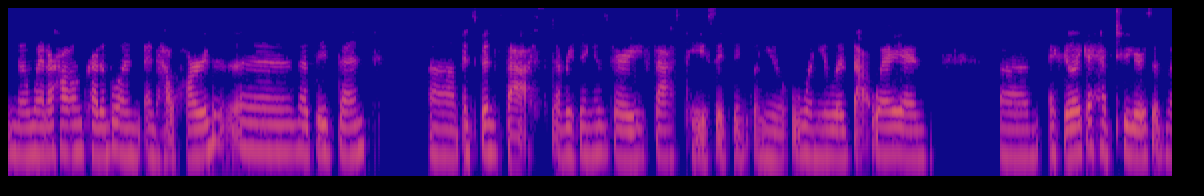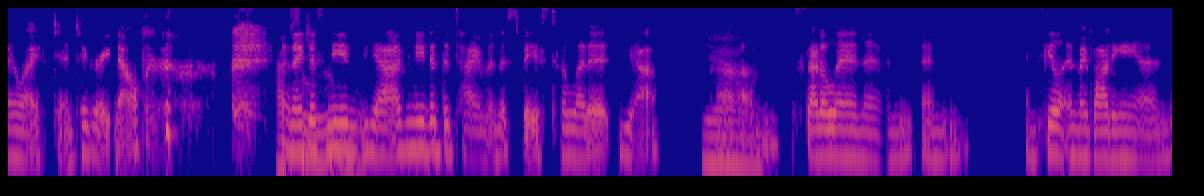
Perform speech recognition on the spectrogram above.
no matter how incredible and, and how hard uh, that they've been, um, it's been fast. Everything is very fast paced, I think, when you when you live that way. And um, I feel like I have 2 years of my life to integrate now. And I just need yeah, I've needed the time and the space to let it, yeah, Yeah. um, settle in and and and feel it in my body and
